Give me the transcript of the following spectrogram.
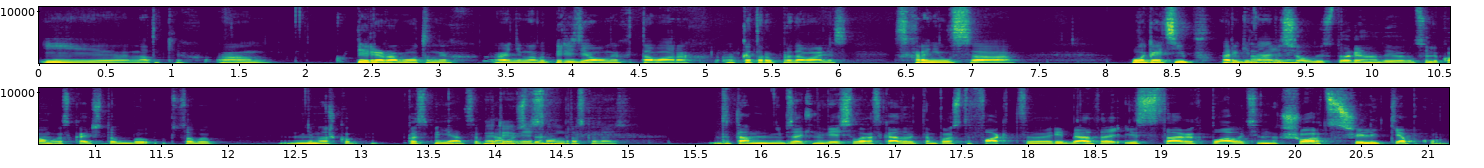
и на таких э, переработанных, э, немного переделанных товарах, которые продавались, сохранился логотип оригинальный. Там веселая история, надо ее целиком рассказать, чтобы, чтобы немножко посмеяться. Это весело что... надо рассказать. Да там не обязательно весело рассказывать, там просто факт. Ребята из старых плавательных шорт сшили кепку.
